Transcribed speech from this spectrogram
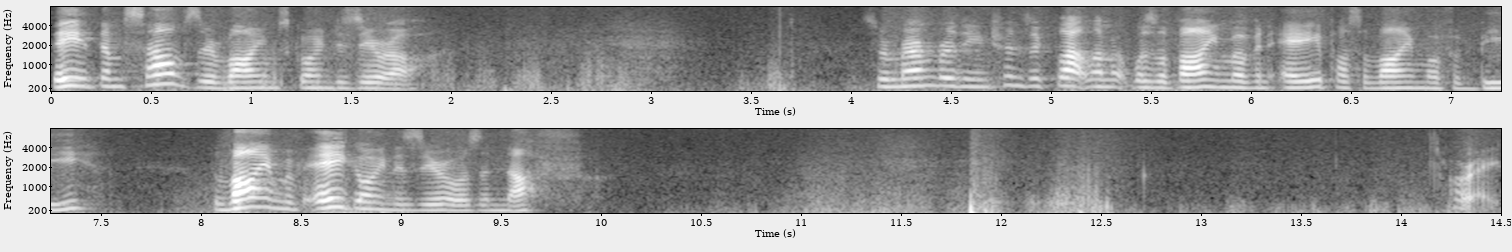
they themselves, their volume is going to zero. So remember, the intrinsic flat limit was a volume of an A plus a volume of a B. The volume of A going to zero is enough. All right.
